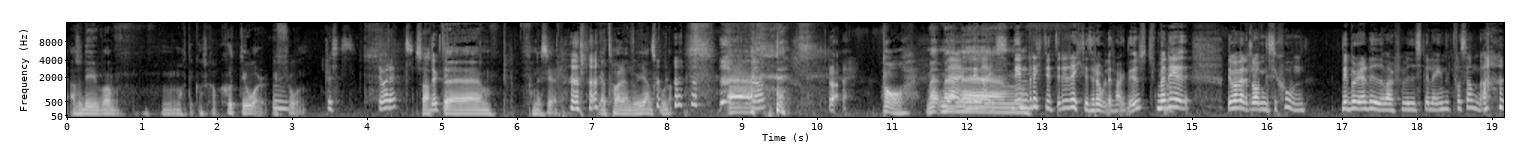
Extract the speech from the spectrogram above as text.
alltså det är mattekunskap, 70 år ifrån. Precis. Det var rätt. Så att, Mm. Duktig. eh, ni ser, jag tar ändå igen skolan. eh, Bra. ja, men, men, Nej, men det är nice. ehm, Det är, en riktigt, det är riktigt roligt faktiskt. Men det, det var en väldigt lång diskussion. Det började i varför vi spelade in på söndag.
